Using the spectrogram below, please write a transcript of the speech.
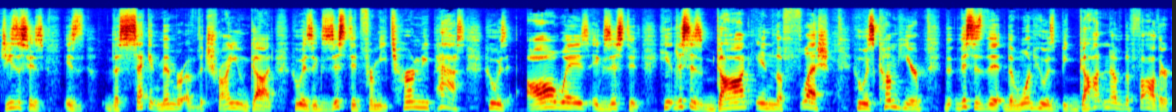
Jesus is, is the second member of the triune God who has existed from eternity past, who has always existed. He, this is God in the flesh who has come here. This is the, the one who is begotten of the Father,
